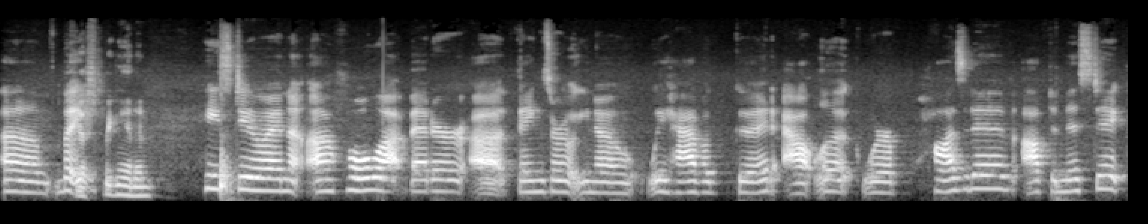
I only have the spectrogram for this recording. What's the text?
um, but Just beginning. he's doing a whole lot better. Uh, things are, you know, we have a good outlook. We're positive, optimistic.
